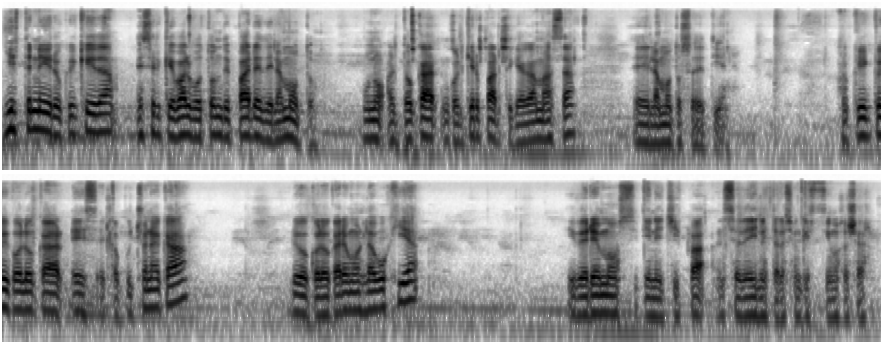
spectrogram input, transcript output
Y este negro que queda es el que va al botón de pare de la moto. Uno al tocar en cualquier parte que haga masa eh, la moto se detiene lo que hay que colocar es el capuchón acá. Luego colocaremos la bujía. Y veremos si tiene chispa el CDI la instalación que hicimos ayer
